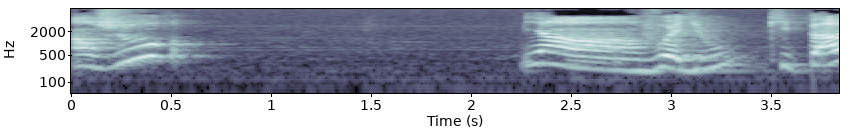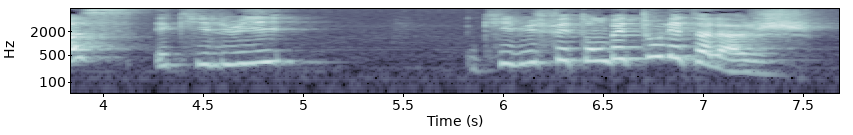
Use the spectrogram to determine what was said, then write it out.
un jour, il y a un voyou qui passe et qui lui, qui lui fait tomber tout l'étalage.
